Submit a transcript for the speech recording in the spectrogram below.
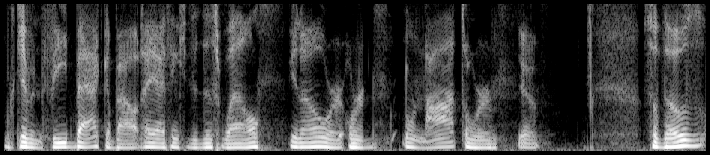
we're giving feedback about hey I think you did this well you know or or or not or Yeah. so those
